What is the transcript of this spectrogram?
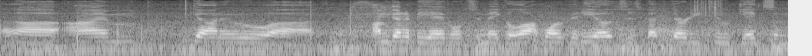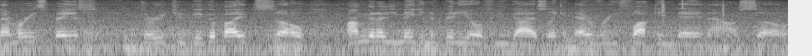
Uh, I'm gonna. I'm going to be able to make a lot more videos. It's got 32 gigs of memory space, 32 gigabytes, so I'm going to be making a video for you guys like every fucking day now. So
